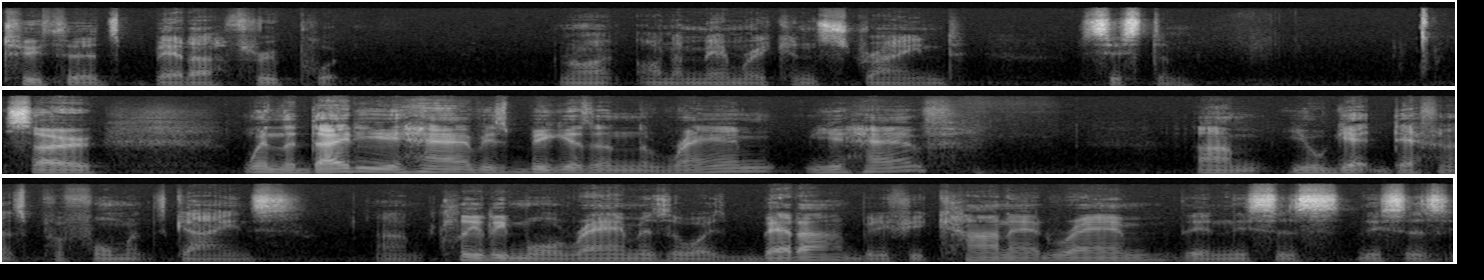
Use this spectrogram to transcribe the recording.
two-thirds better throughput, right, on a memory constrained system. So when the data you have is bigger than the RAM you have, um, you'll get definite performance gains. Um, clearly more RAM is always better, but if you can't add RAM, then this is, this is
